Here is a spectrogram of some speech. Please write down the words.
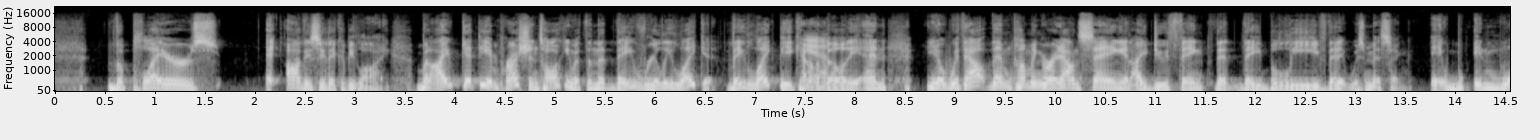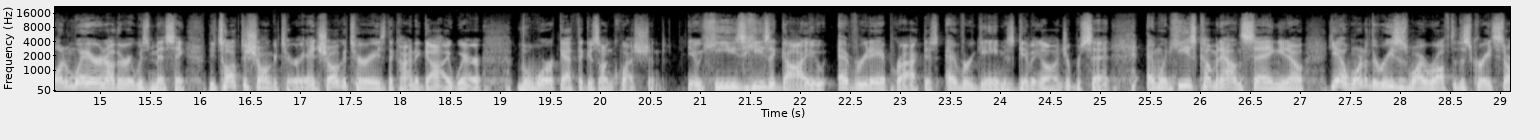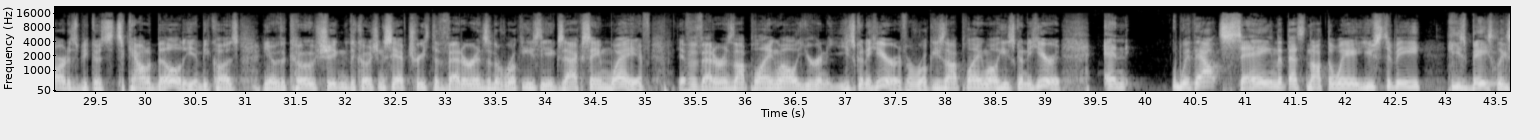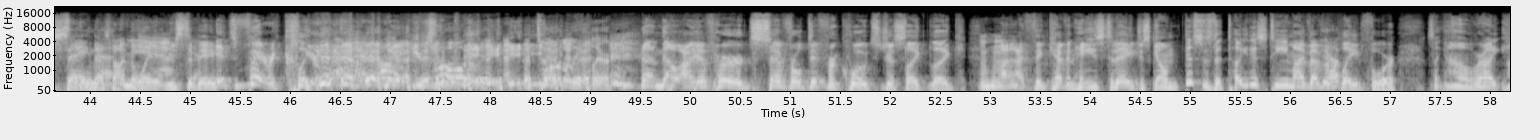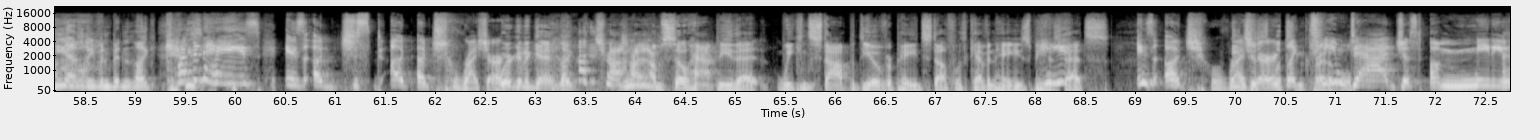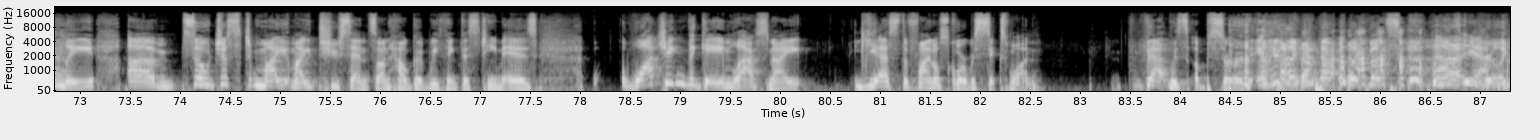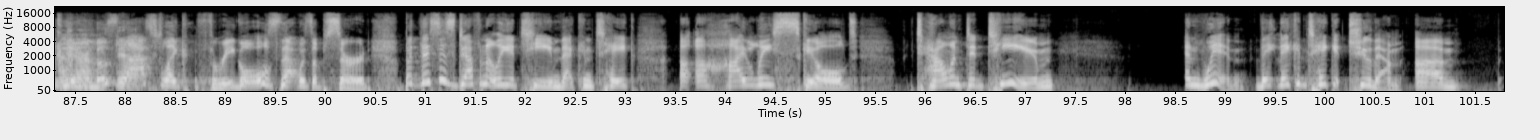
the players eh, obviously they could be lying but i get the impression talking with them that they really like it they like the accountability and you know without them coming right out and saying it i do think that they believe that it was missing it, in one way or another, it was missing. You talk to Sean Couturier, and Sean Couturier is the kind of guy where the work ethic is unquestioned. You know, he's he's a guy who every day of practice, every game is giving 100%. And when he's coming out and saying, you know, yeah, one of the reasons why we're off to this great start is because it's accountability and because, you know, the coaching the coaching staff treats the veterans and the rookies the exact same way. If if a veteran's not playing well, you're going to he's going to hear it. If a rookie's not playing well, he's going to hear it. And without saying that that's not the way it used to be, he's basically saying, Saying that's that. not I the mean, way it used to be. It's very clear. That's the way it used to Totally, totally clear. No, I have heard several different quotes, just like like mm-hmm. I, I think Kevin Hayes today, just going, "This is the tightest team I've ever Yep. played for." It's like, oh right, he hasn't oh. even been like Kevin Hayes is a just a, a treasure. We're gonna get like I, I, I'm so happy that we can stop with the overpaid stuff with Kevin Hayes because He- that's is a treasure. looks Like incredible. Team Dad just immediately. um, so just my my two cents on how good we think this team is. Watching the game last night, yes, the final score was six one. That was absurd. like, that, like, that's, let's be yeah. really clear. Those last like three goals, that was absurd. But this is definitely a team that can take a, a highly skilled, talented team and win. They they can take it to them. Um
